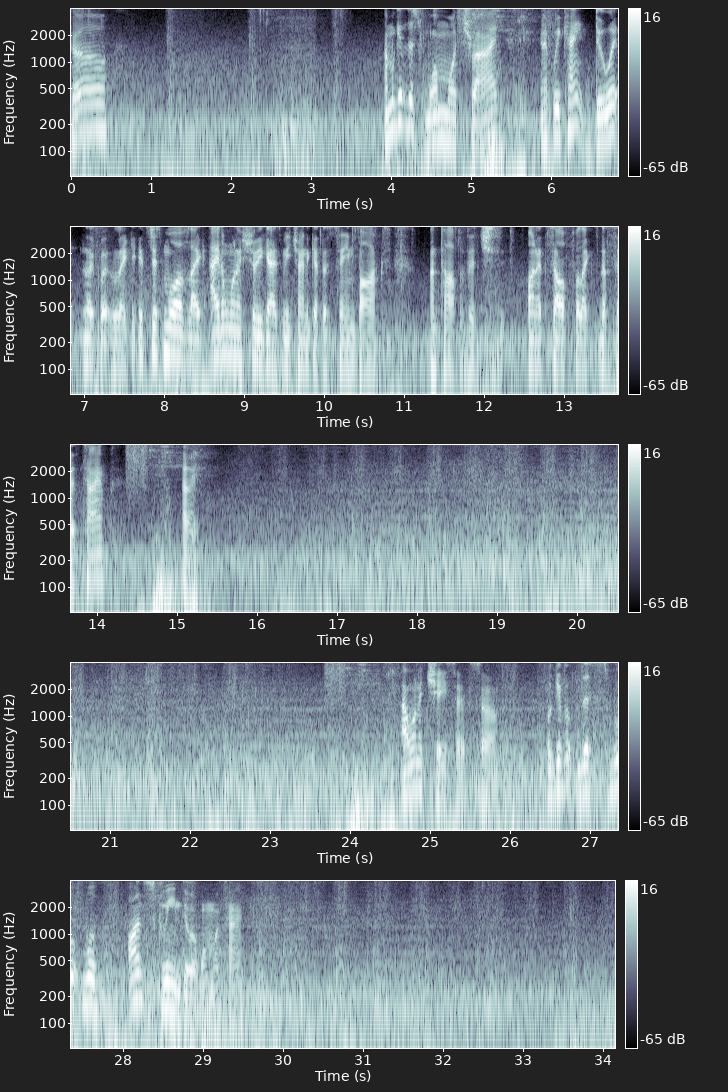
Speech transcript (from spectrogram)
Go. I'm gonna give this one more try. And if we can't do it, like, like it's just more of like, I don't want to show you guys me trying to get the same box on top of it, on itself for like the fifth time. Alright. I want to chase it, so we'll give it this. We'll, we'll on screen do it one more time.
